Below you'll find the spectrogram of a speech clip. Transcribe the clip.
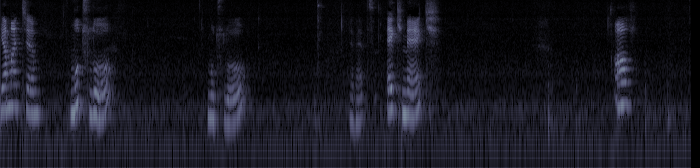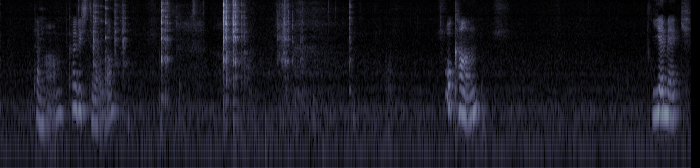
Yamaç'cığım mutlu mutlu evet ekmek al. Tamam karıştıralım. Okan yemek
